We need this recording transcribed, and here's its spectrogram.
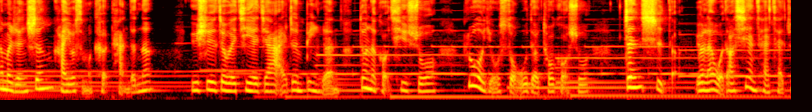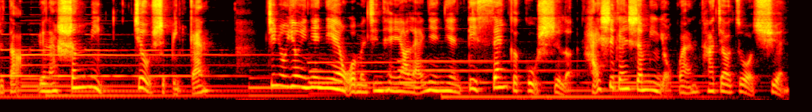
那么人生还有什么可谈的呢？于是，这位企业家癌症病人顿了口气说：“若有所悟的脱口说，真是的，原来我到现在才知道，原来生命就是饼干。”进入又一念念，我们今天要来念念第三个故事了，还是跟生命有关，它叫做选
